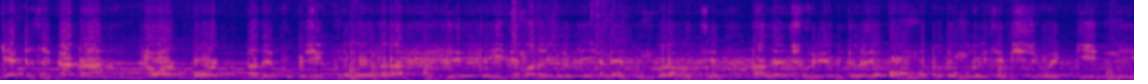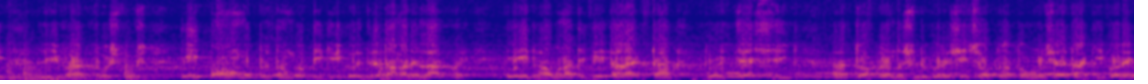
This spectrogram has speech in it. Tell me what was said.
ক্যাকটাসের কাটা খাওয়ার পর তাদের খুব বেশি ক্ষত করে তারা যে এই যে মানুষগুলোকে এখানে গুম করা হচ্ছে, তাদের শরীরের ভিতরে যে অঙ্গ প্রত্যঙ্গ রয়েছে, বিশেষ করে কিডনি, লিভার, ফুসফুস, এই অঙ্গ প্রত্যঙ্গ বিক্রি করে দিলে তো আমাদের লাভ হয়। এই ভাবনা থেকেই তারা একটা পৈচাসিক চক্রান্ত শুরু করে। সেই চক্রান্ত অনুসারে তারা কি করে?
